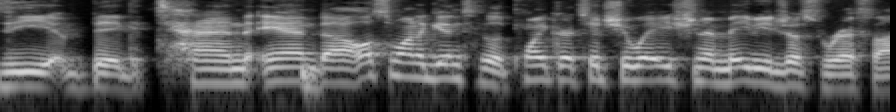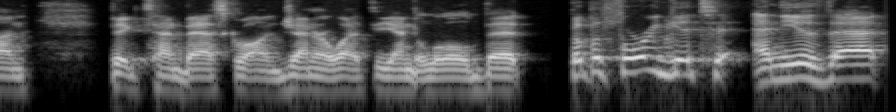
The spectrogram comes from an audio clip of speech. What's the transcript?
the Big Ten, and uh, also want to get into the point guard situation and maybe just riff on Big Ten basketball in general at the end a little bit. But before we get to any of that,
